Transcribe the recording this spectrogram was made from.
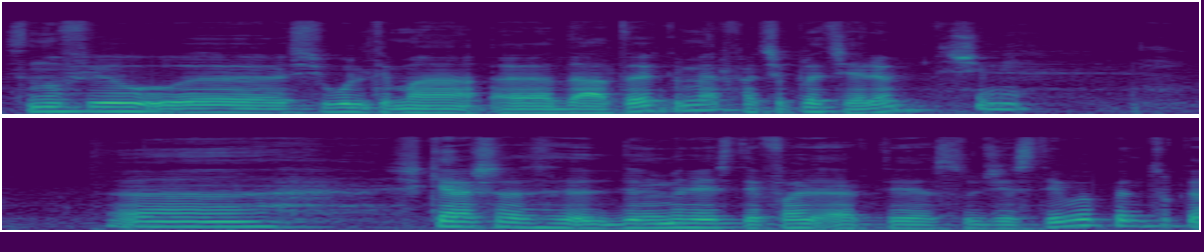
să nu fiu uh, și ultima uh, dată, că mi-ar face plăcere. Și mie. Și chiar așa denumirea este foarte sugestivă pentru că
